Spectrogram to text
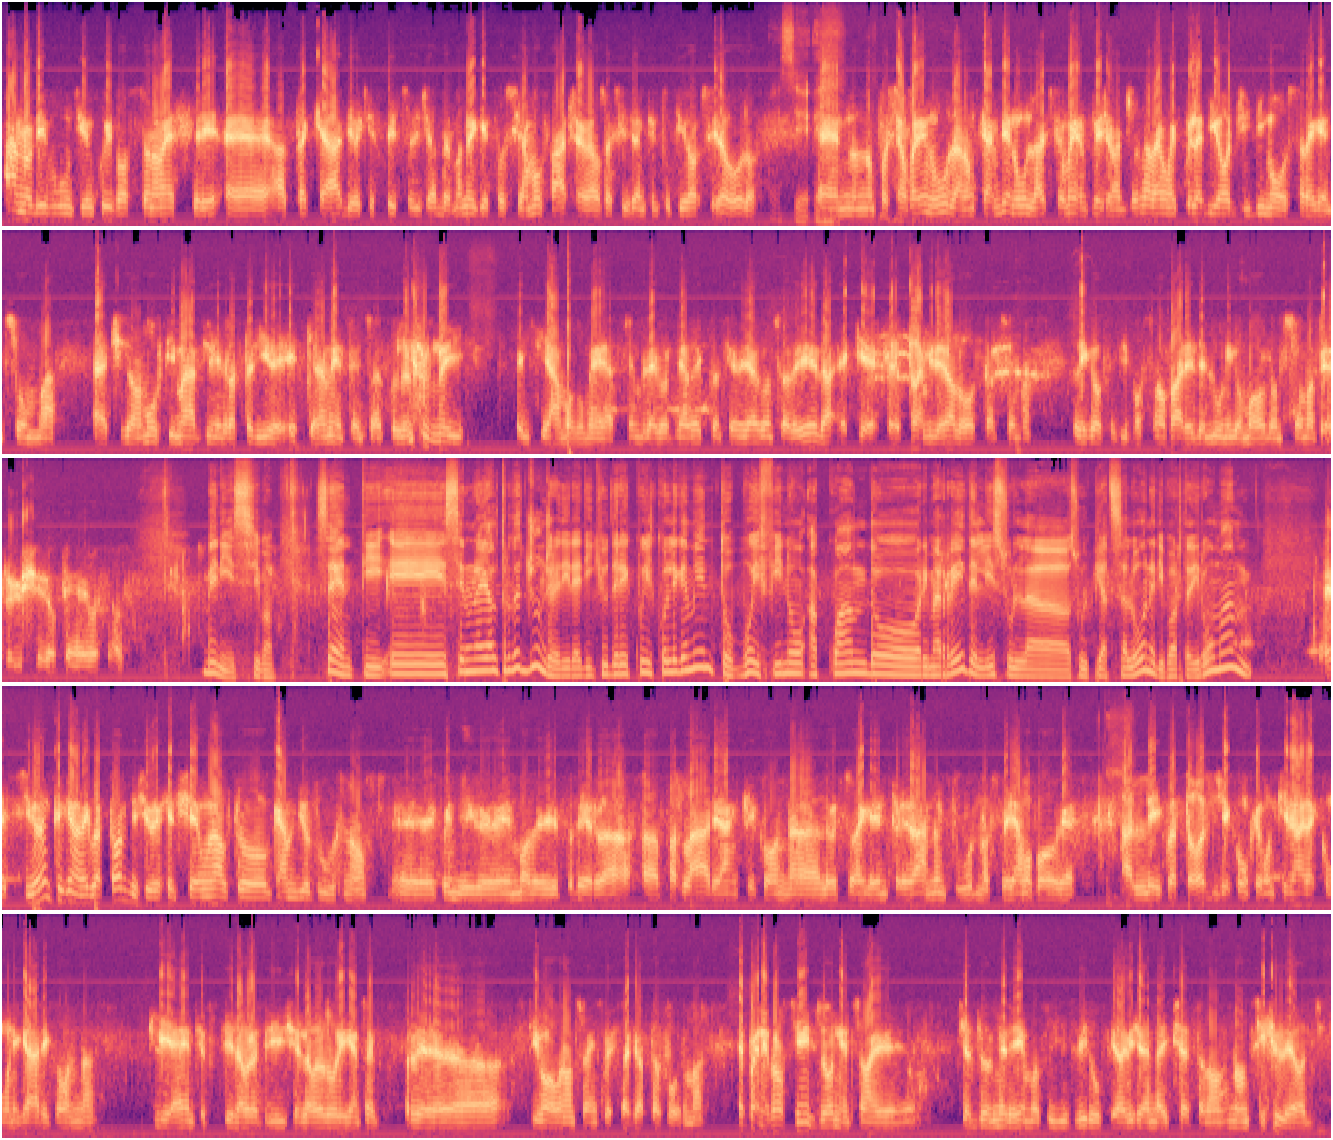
hanno dei punti in cui possono essere eh, attaccati perché spesso vabbè ma noi che possiamo fare, cioè la cosa si sente in tutti i posti di lavoro, eh sì. eh, non, non, possiamo fare nulla, non cambia nulla, secondo me invece una giornata come quella di oggi dimostra che insomma eh, ci sono molti margini trattative e chiaramente insomma, quello che noi pensiamo come Assemblea Coordinata del Consiglio della Consolidarietà è che eh, tramite la lotta insomma, le cose si possono fare ed è l'unico modo insomma, per riuscire a ottenere questa cosa. Benissimo. Senti, se non hai altro da aggiungere direi di chiudere qui il collegamento. Voi fino a quando rimarrete lì sul, sul piazzalone di Porta di Roma? Eh, sicuramente fino alle 14 perché c'è un altro cambio turno, eh, quindi eh, in modo di poter uh, parlare anche con uh, le persone che entreranno in turno, speriamo poi che alle 14 e comunque continuare a comunicare con clienti, tutti i lavoratrici e lavoratori che sempre, uh, si muovono insomma, in questa piattaforma. E poi nei prossimi giorni insomma, ci aggiorneremo sugli sviluppi della vicenda che certo no, non si chiude oggi.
